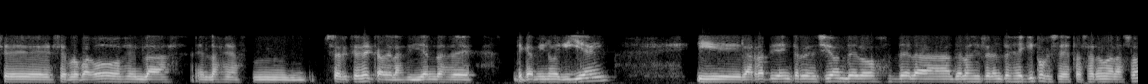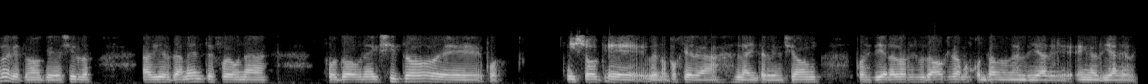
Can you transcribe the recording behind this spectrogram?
se, propagó en las en las mm, cerca de las viviendas de, de Camino de Guillén y la rápida intervención de los de, la, de los diferentes equipos que se desplazaron a la zona, que tengo que decirlo abiertamente, fue una fue todo un éxito, eh, pues hizo que bueno pues que la, intervención pues diera los resultados que estamos contando en el día de en el día de hoy.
